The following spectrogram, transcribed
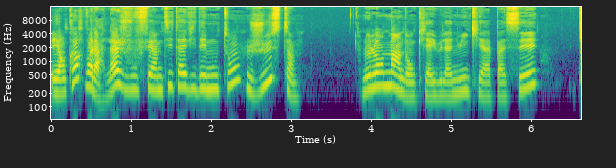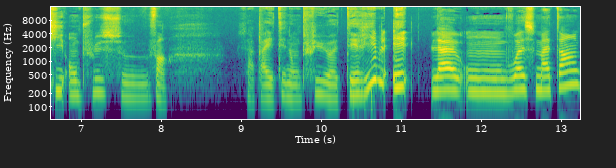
et encore voilà. Là, je vous fais un petit avis des moutons. Juste le lendemain, donc il y a eu la nuit qui a passé, qui en plus, euh, enfin. ça n'a pas été non plus terrible. Et Là, on voit ce matin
